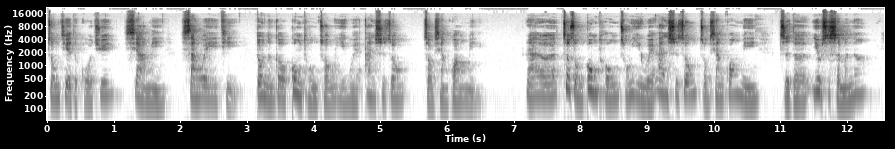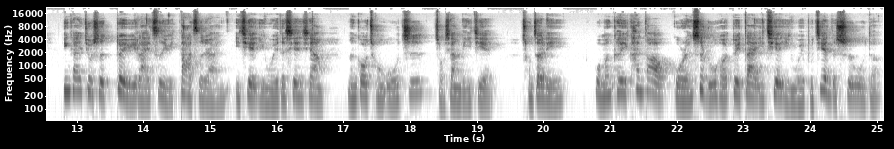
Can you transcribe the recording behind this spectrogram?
中介的国君、下民三位一体都能够共同从隐为暗示中走向光明。然而，这种共同从隐为暗示中走向光明，指的又是什么呢？应该就是对于来自于大自然一切隐为的现象，能够从无知走向理解。从这里。我们可以看到古人是如何对待一切隐为不见的事物的，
